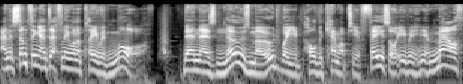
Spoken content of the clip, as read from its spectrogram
and it's something I definitely want to play with more. Then there's nose mode, where you hold the camera up to your face or even in your mouth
